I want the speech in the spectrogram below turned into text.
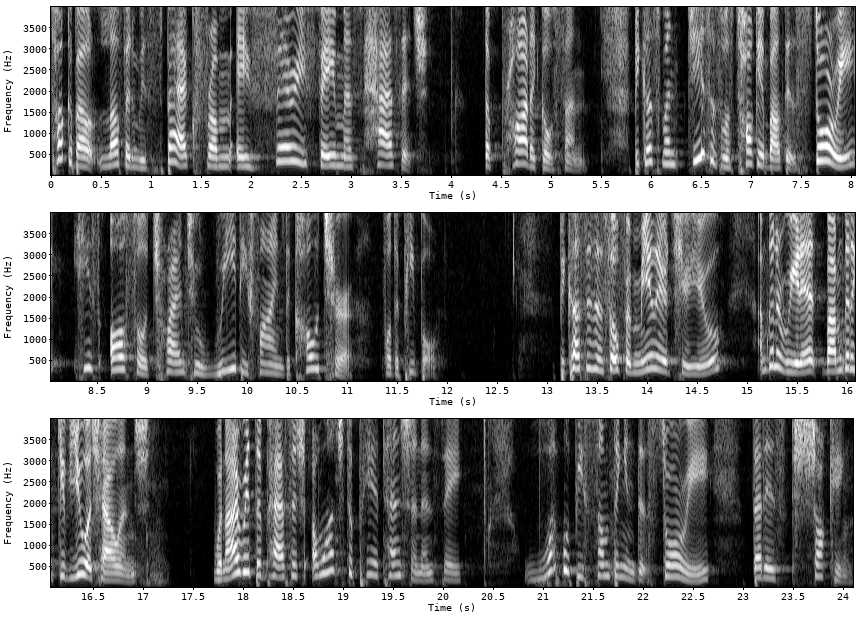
talk about love and respect from a very famous passage, the prodigal son. Because when Jesus was talking about this story, he's also trying to redefine the culture for the people. Because this is so familiar to you, I'm going to read it, but I'm going to give you a challenge. When I read the passage, I want you to pay attention and say, what would be something in this story that is shocking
